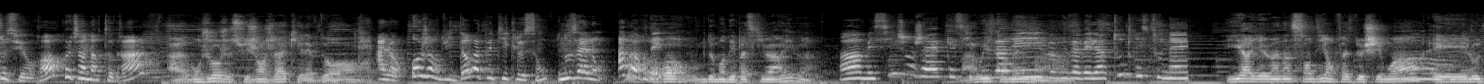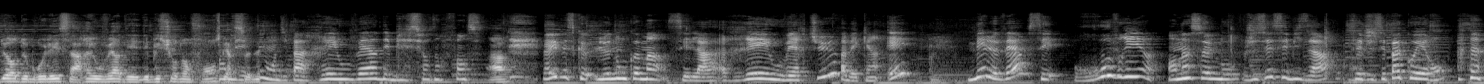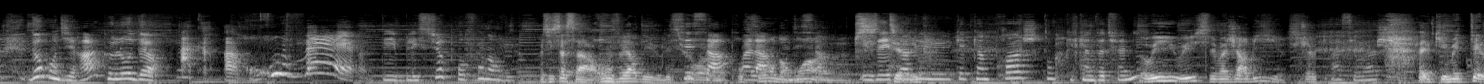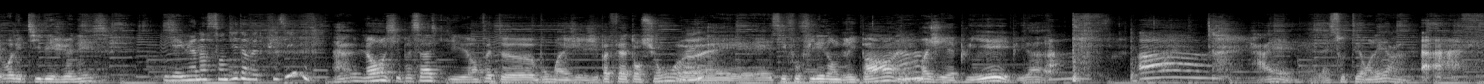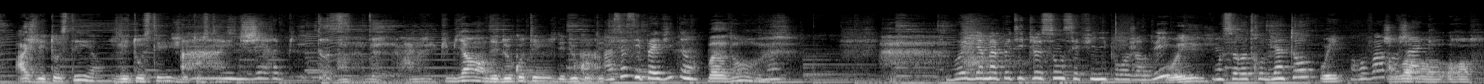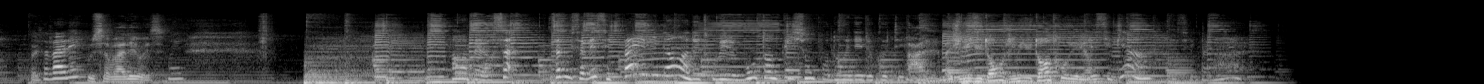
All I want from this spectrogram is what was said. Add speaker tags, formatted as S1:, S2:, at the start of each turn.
S1: je suis Aurore, coach en orthographe.
S2: Ah, bonjour, je suis Jean-Jacques, élève d'Aurore.
S1: Alors aujourd'hui, dans ma petite leçon, nous allons aborder...
S2: Bah, Aurore, vous me demandez pas ce qui m'arrive
S1: Ah mais si Jean-Jacques, qu'est-ce
S2: Bah
S1: qui
S2: oui,
S1: vous arrive
S2: même, hein.
S1: Vous avez l'air tout tristounet.
S2: Hier, il y a eu un incendie en face de chez moi
S1: Oh.
S2: et l'odeur de brûlé, ça a réouvert des, des blessures d'enfance
S1: mais
S2: personnelles.
S1: on dit pas réouvert des blessures d'enfance.
S2: Ah,
S1: Bah oui, parce que le nom commun, c'est la réouverture avec un « et
S2: Oui.
S1: Mais le verbe, c'est rouvrir en un seul mot. Je sais, c'est bizarre, c'est pas cohérent. Donc on dira que l'odeur acre a rouvert des blessures profondes en vous.
S2: si ça, ça a rouvert des blessures
S1: ça,
S2: euh, profondes
S1: voilà,
S2: en moi.
S1: ça.
S2: euh,
S1: Et vous avez perdu quelqu'un de proche Quelqu'un de votre famille?
S2: Oui, oui, c'est ma gerbille.
S1: Ah, c'est moche.
S2: Elle qui aimait tellement les petits déjeuners.
S1: Il y a eu un incendie dans votre cuisine
S2: Ah, non, c'est pas ça. En fait, euh, bon, moi, j'ai pas fait attention. euh, elle elle s'est faufilée dans le grille-pain.
S1: Ah.
S2: Moi, j'ai appuyé et puis là,
S1: Ah, ah.
S2: ah, elle, elle a sauté en l'air. Ah, je l'ai toasté, hein. Je l'ai toasté, je l'ai
S1: Ah,
S2: toasté.
S1: une gerbille toastée.
S2: Ah, Et puis bien, des deux côtés, des deux côtés.
S1: Ah, ça, c'est pas évident.
S2: Bah non.
S1: Bon, et bien, ma petite leçon, c'est fini pour aujourd'hui.
S2: Oui,
S1: On se retrouve bientôt.
S2: oui.
S1: Au revoir,
S2: Au revoir,
S1: Jean-Jacques.
S2: euh, Aurore.
S1: Ça va aller
S2: Oui, ça va aller, oui. c'est-
S1: Oh, ben alors ça, ça vous savez, c'est pas évident hein, de trouver le bon temps de cuisson pour dorer des deux côtés.
S2: Ah, bah, j'ai mis du temps, j'ai mis du temps à trouver. hein.
S1: C'est bien, hein.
